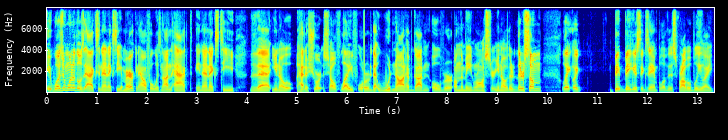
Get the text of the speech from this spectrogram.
it wasn't one of those acts in NXT. American Alpha was not an act in NXT that you know had a short shelf life or that would not have gotten over on the main roster. You know, there, there's some like like big biggest example of this probably like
